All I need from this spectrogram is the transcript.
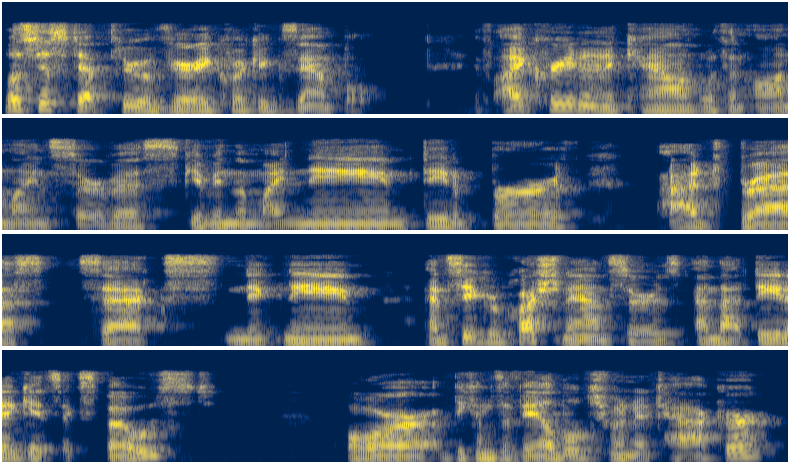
Let's just step through a very quick example. If I create an account with an online service, giving them my name, date of birth, address, sex, nickname, and secret question answers, and that data gets exposed or becomes available to an attacker,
